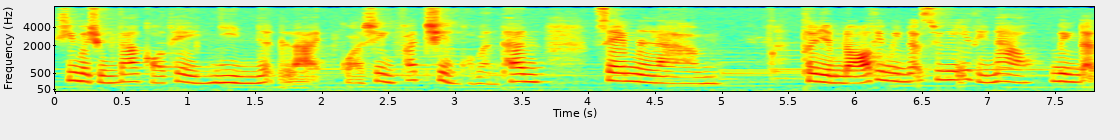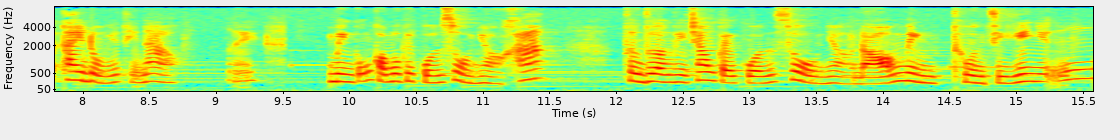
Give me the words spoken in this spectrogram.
khi mà chúng ta có thể nhìn nhận lại quá trình phát triển của bản thân xem là thời điểm đó thì mình đã suy nghĩ như thế nào mình đã thay đổi như thế nào. Đấy. Mình cũng có một cái cuốn sổ nhỏ khác thường thường thì trong cái cuốn sổ nhỏ đó mình thường chỉ ghi những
